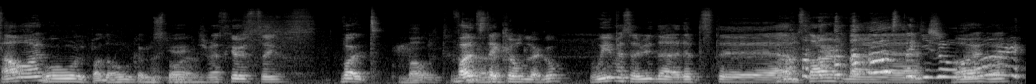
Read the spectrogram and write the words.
Ah ouais? Oh, c'est pas drôle comme histoire. Je m'excuse, Steve. Volt. Bolt. Volt, c'était Claude Legault. Oui, mais celui dans le petit euh, hamster dans. C'était Guy Jourdain. Ouais, ouais.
